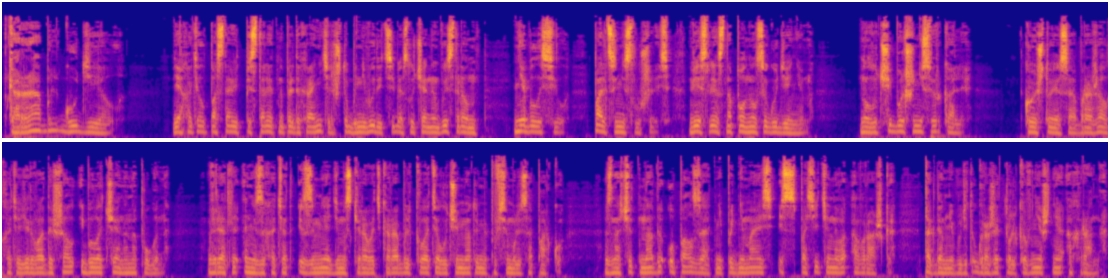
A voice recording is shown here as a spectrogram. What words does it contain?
Корабль гудел. Я хотел поставить пистолет на предохранитель, чтобы не выдать себя случайным выстрелом. Не было сил, пальцы не слушались, весь лес наполнился гудением. Но лучи больше не сверкали — Кое-что я соображал, хотя едва дышал и был отчаянно напуган. Вряд ли они захотят из-за меня демаскировать корабль, колотя лучеметами по всему лесопарку. Значит, надо уползать, не поднимаясь из спасительного овражка. Тогда мне будет угрожать только внешняя охрана.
